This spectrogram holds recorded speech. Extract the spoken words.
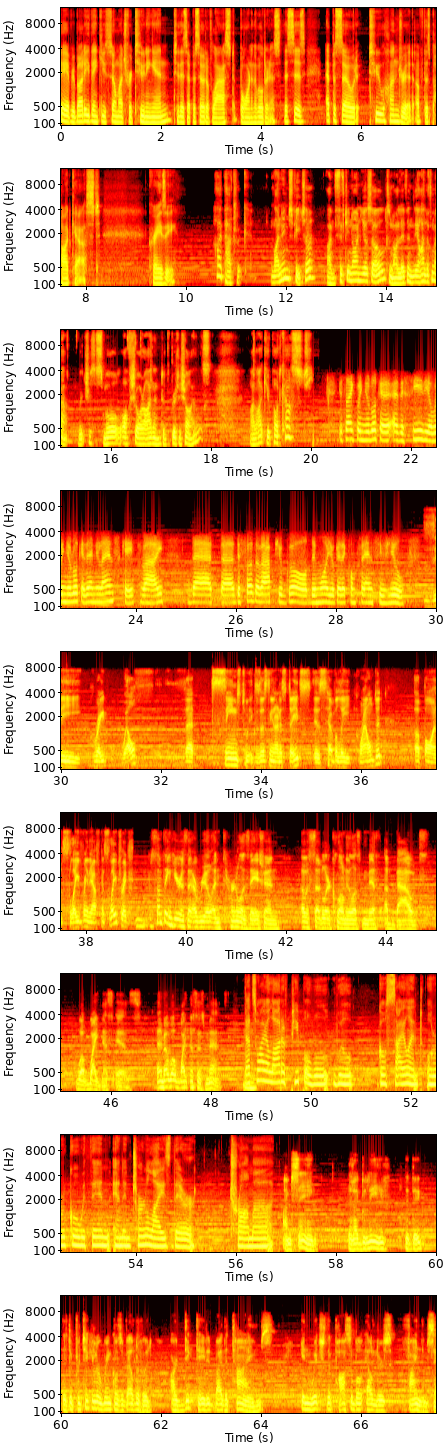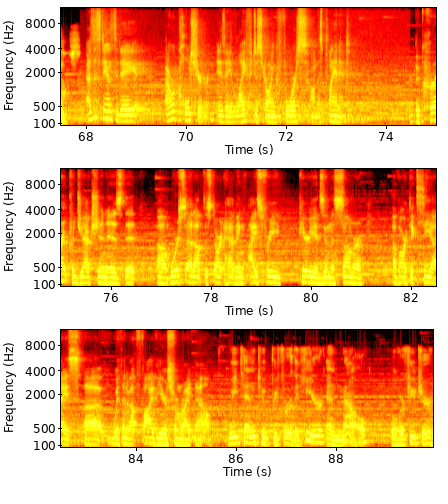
Hey, everybody, thank you so much for tuning in to this episode of Last Born in the Wilderness. This is episode 200 of this podcast. Crazy. Hi, Patrick. My name's Peter. I'm 59 years old and I live in the Isle of Man, which is a small offshore island of the British Isles. I like your podcast. It's like when you look at, at a city or when you look at any landscape, right? That uh, the further up you go, the more you get a comprehensive view the great wealth that seems to exist in the United States is heavily grounded upon slavery and the African slave trade. Something here is that a real internalization of a settler colonialist myth about what whiteness is and about what whiteness has meant. That's why a lot of people will will go silent or go within and internalize their trauma. I'm saying that I believe that the, that the particular wrinkles of elderhood are dictated by the times in which the possible elders find themselves. As it stands today, our culture is a life destroying force on this planet. The current projection is that uh, we're set up to start having ice free periods in the summer of Arctic sea ice uh, within about five years from right now. We tend to prefer the here and now over future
